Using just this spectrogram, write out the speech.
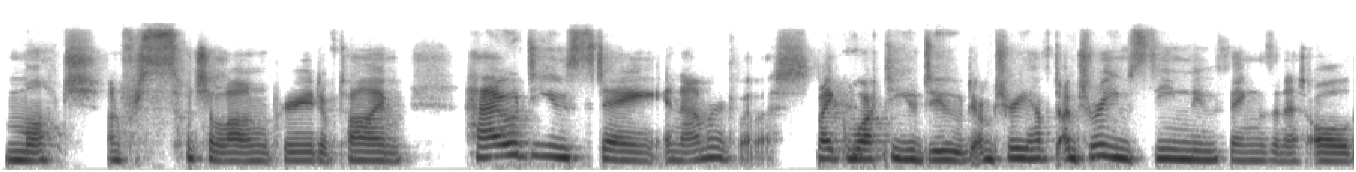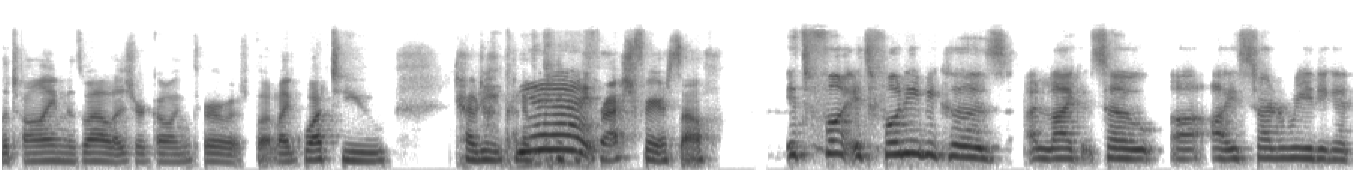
much and for such a long period of time how do you stay enamored with it? Like what do you do? I'm sure you have to, i'm sure you see new things in it all the time as well as you're going through it but like what do you how do you kind of keep it fresh for yourself? It's fun it's funny because I like so uh, i started reading it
